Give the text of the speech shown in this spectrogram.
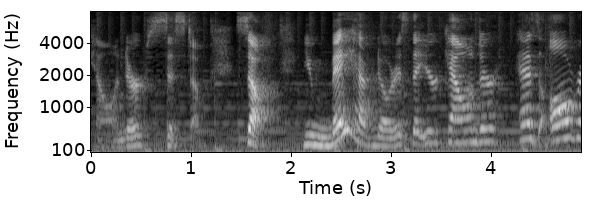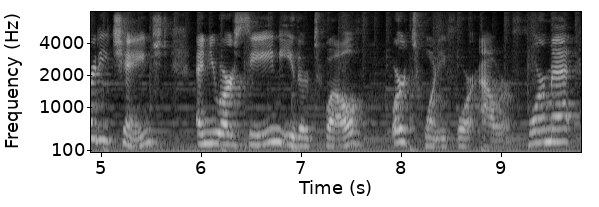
calendar system. So you may have noticed that your calendar has already changed and you are seeing either 12 or 24 hour format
